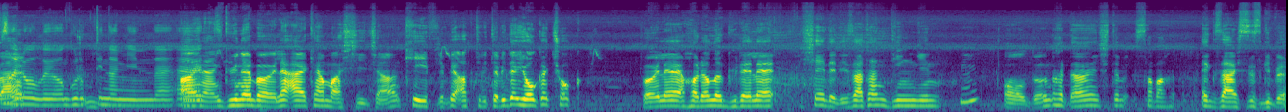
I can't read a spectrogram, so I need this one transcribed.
beraber güzel oluyor grup dinamiğinde. Evet. aynen güne böyle erken başlayacağın keyifli bir aktivite bir de yoga çok böyle harala gürele bir şey de değil zaten dingin olduğun hatta işte sabah egzersiz gibi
